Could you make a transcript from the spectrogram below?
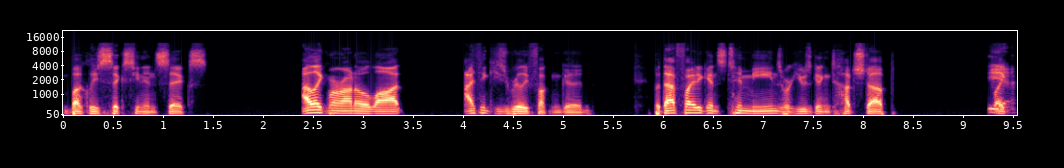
Buckley sixteen and six. I like Morono a lot. I think he's really fucking good. But that fight against Tim Means, where he was getting touched up, Like,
